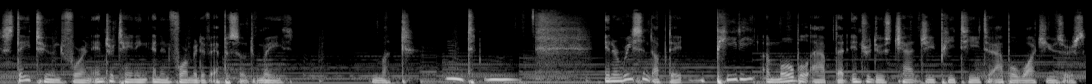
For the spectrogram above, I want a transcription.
Stay tuned for an entertaining and informative episode. Mm-hmm. In a recent update, Petey, a mobile app that introduced ChatGPT to Apple Watch users,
